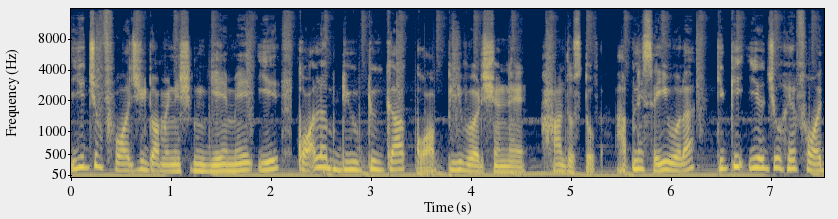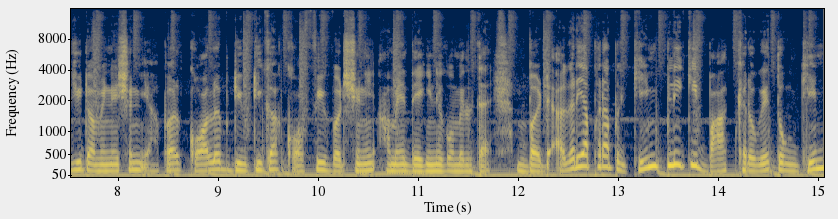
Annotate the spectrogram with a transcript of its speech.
ये जो फौजी डोमिनेशन गेम है, ये कॉल ऑफ़ ड्यूटी का कॉपी वर्जन है। हाँ दोस्तों, आपने सही बोला, क्योंकि ये जो है फौजी डोमिनेशन यहाँ पर कॉल ऑफ़ ड्यूटी का कॉपी वर्जन ही हमें देखने को को मिलता है। बट अगर यहाँ पर आप गेम प्ले की बात करोगे तो गेम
